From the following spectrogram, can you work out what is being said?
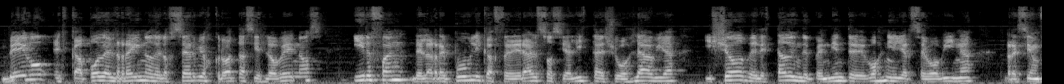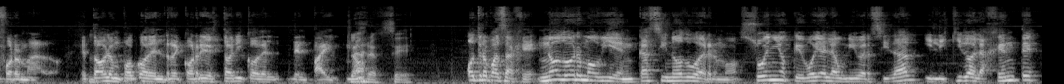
Bego escapó del reino de los serbios, croatas y eslovenos, Irfan de la República Federal Socialista de Yugoslavia y yo del Estado Independiente de Bosnia y Herzegovina recién formado. Esto habla un poco del recorrido histórico del, del país. ¿no? Claro, sí. Otro pasaje, no duermo bien, casi no duermo, sueño que voy a la universidad y liquido a la gente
